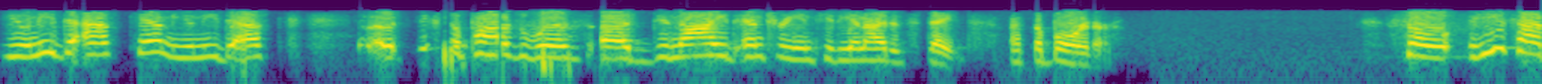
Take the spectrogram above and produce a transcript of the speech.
You need to ask him. You need to ask. Uh, Sixto Paz was uh, denied entry into the United States at the border. So he's had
